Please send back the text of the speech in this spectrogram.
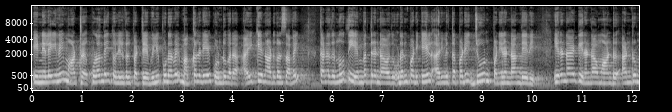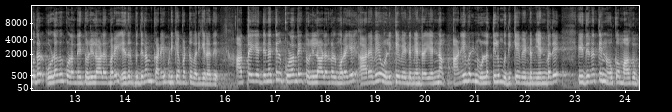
இந்நிலையினை மாற்ற குழந்தை தொழில்கள் பற்றிய விழிப்புணர்வை மக்களிடையே கொண்டு வர ஐக்கிய நாடுகள் சபை தனது நூற்றி எண்பத்தி ரெண்டாவது உடன்படிக்கையில் அறிவித்தபடி ஜூன் பனிரெண்டாம் தேதி இரண்டாயிரத்தி இரண்டாம் ஆண்டு அன்று முதல் உலக குழந்தை தொழிலாளர் முறை எதிர்ப்பு தினம் கடைபிடிக்கப்பட்டு வருகிறது. அத்தகைய தினத்தில் குழந்தை தொழிலாளர்கள் முறையை அறவே ஒழிக்க வேண்டும் என்ற எண்ணம் அனைவரின் உள்ளத்திலும் உதிக்க வேண்டும் என்பதே இத்தினத்தின் நோக்கமாகும்.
